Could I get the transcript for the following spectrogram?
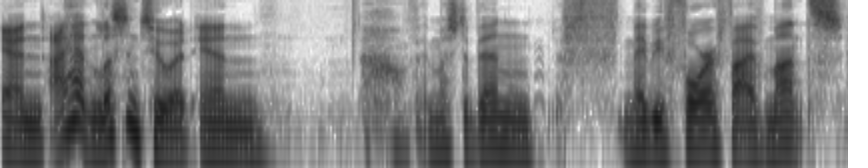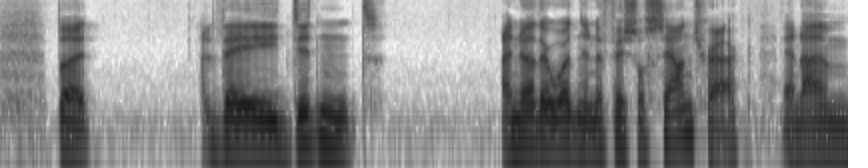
And I hadn't listened to it in oh, it must have been f- maybe four or five months, but they didn't. I know there wasn't an official soundtrack, and I'm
